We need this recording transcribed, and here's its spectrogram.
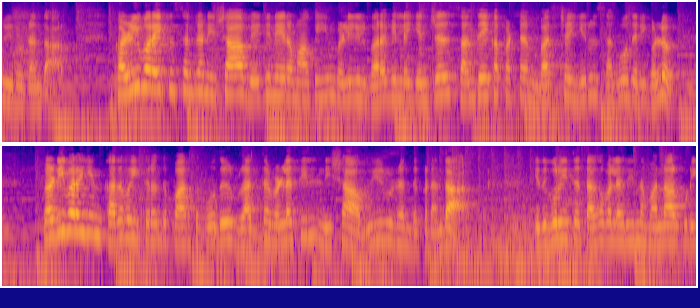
உயிரிழந்தார். கழிவறைக்கு சென்ற நிஷா வெகு நேரமாகியும் வெளியில் வரவில்லை என்று சந்தேகப்பட்ட மற்ற இரு சகோதரிகளும் கழிவறையின் கதவை திறந்து பார்த்தபோது இரத்த வெள்ளத்தில் நிஷா உயிரிழந்து கிடந்தார். இதுகுறித்த தகவல் அறிந்த மன்னார்குடி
